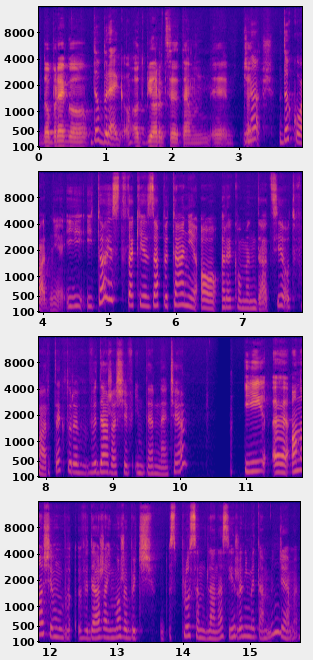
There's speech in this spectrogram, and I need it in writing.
Dobrego dobrego. odbiorcę tam y, czegoś. Dokładnie. I, I to jest takie zapytanie o rekomendacje otwarte, które wydarza się w internecie. I e, ono się wydarza i może być z plusem dla nas, jeżeli my tam będziemy.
